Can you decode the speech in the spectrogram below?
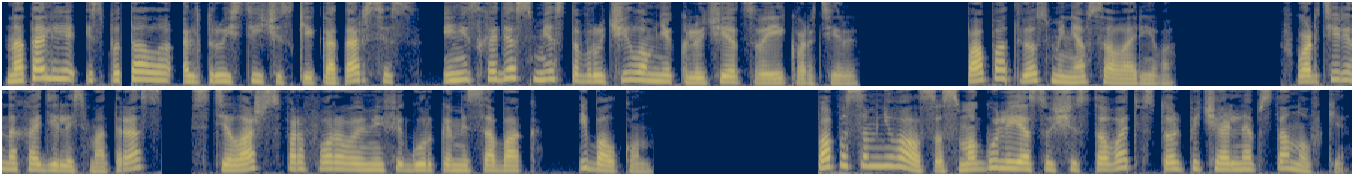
Наталья испытала альтруистический катарсис и, не сходя с места, вручила мне ключи от своей квартиры. Папа отвез меня в Саларьево. В квартире находились матрас, стеллаж с фарфоровыми фигурками собак и балкон. Папа сомневался, смогу ли я существовать в столь печальной обстановке,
